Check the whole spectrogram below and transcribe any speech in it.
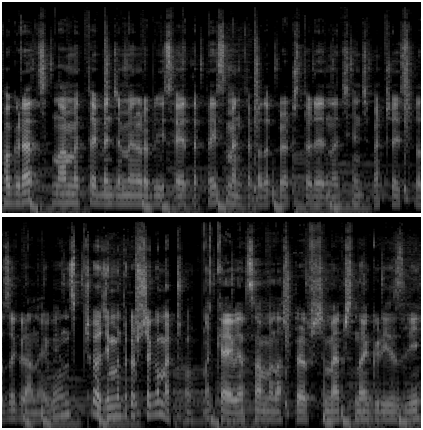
pograć. No a my tutaj będziemy robili sobie te placementy, bo dopiero 4 na 10 meczy jest rozegranych, więc przechodzimy do pierwszego meczu. Okej, więc mamy nasz pierwszy mecz na Grizzly.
